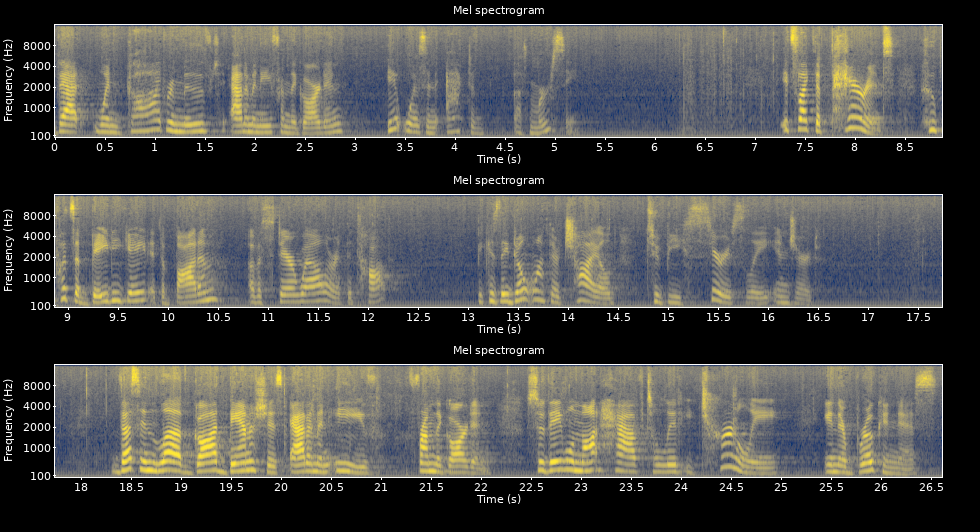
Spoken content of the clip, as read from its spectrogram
that when God removed Adam and Eve from the garden, it was an act of, of mercy. It's like the parent who puts a baby gate at the bottom of a stairwell or at the top because they don't want their child to be seriously injured. Thus, in love, God banishes Adam and Eve from the garden so they will not have to live eternally in their brokenness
